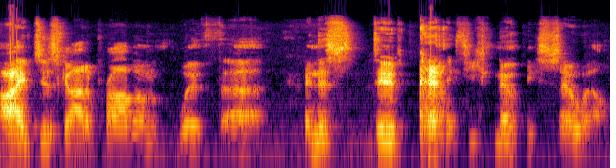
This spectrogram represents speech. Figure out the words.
I've just got a problem with, uh, and this dude, you know me so well.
